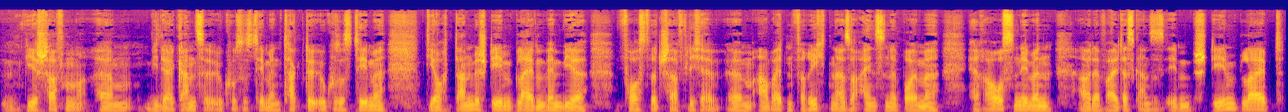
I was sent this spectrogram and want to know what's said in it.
wir schaffen ähm, wieder ganze Ökosysteme, intakte Ökosysteme, die auch dann bestehen bleiben, wenn wir forstwirtschaftliche ähm, Arbeiten verrichten, also einzelne Bäume herausnehmen, aber der Wald das Ganze eben bestehen bleibt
